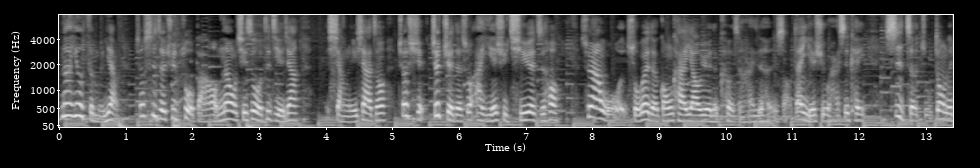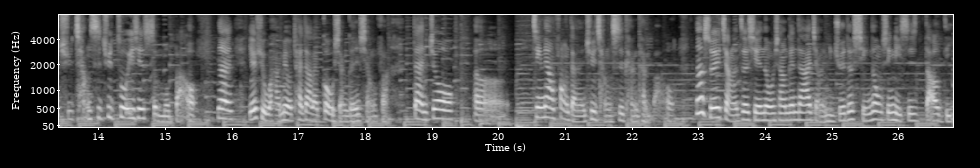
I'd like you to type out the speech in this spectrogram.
那又怎么样？就试着去做吧。哦，那我其实我自己也这样想了一下之后，就觉就觉得说，啊，也许七月之后，虽然我所谓的公开邀约的课程还是很少，但也许我还是可以试着主动的去尝试去做一些什么吧。哦，那也许我还没有太大的构想跟想法，但就呃。尽量放胆的去尝试看看吧，哦，那所以讲了这些呢，我想跟大家讲，你觉得行动心理师到底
